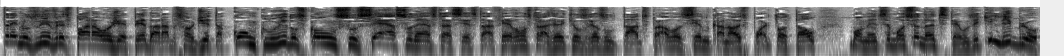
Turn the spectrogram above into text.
Treinos livres para o GP da Arábia Saudita concluídos com sucesso nesta sexta-feira. Vamos trazer aqui os resultados para você no canal Esporte Total. Momentos emocionantes. Temos equilíbrio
